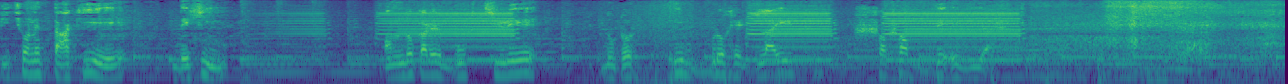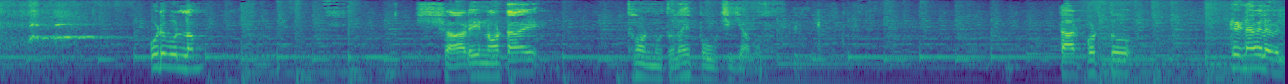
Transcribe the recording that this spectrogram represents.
পিছনে তাকিয়ে দেখি অন্ধকারের বুক চিড়ে দুটো তীব্র হেডলাইট সশব্দে এগিয়ে আসছে। উঠে বললাম, সাড়ে নটায় ধর্মতলায় পৌঁছে যাব। তারপর তো ট্রেন অ্যাভেলেবেল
